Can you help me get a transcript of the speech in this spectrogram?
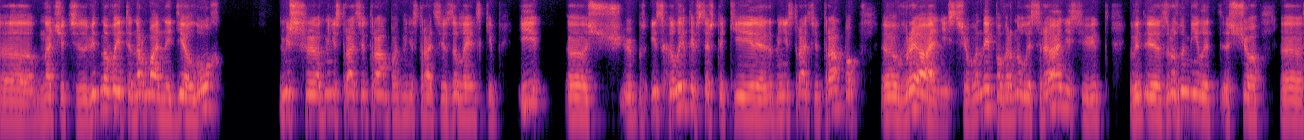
е, значить, відновити нормальний діалог між адміністрацією Трампа, адміністрацією Зеленським, і, е, і схилити все ж таки адміністрацію Трампа е, в реальність, що вони повернулись реальністю, від, від е, зрозуміли, що е,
